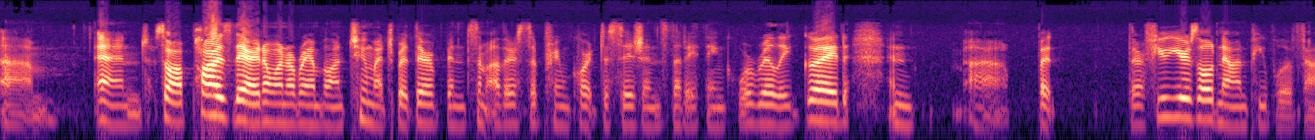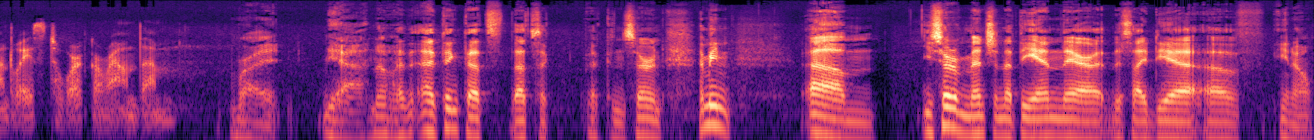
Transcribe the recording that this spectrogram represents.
Um, and so I'll pause there. I don't want to ramble on too much, but there have been some other Supreme Court decisions that I think were really good, and uh, but they're a few years old now, and people have found ways to work around them. Right. Yeah. No, I, I think that's that's a, a concern. I mean, um, you sort of mentioned at the end there this idea of you know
